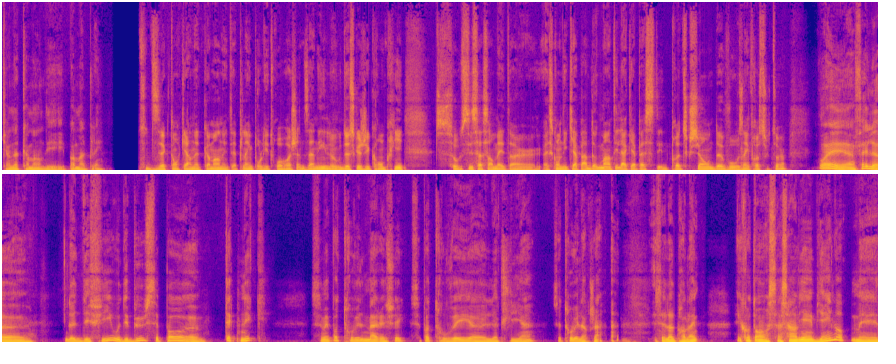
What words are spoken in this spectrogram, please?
carnet de commandes est pas mal plein. Tu disais que ton carnet de commandes était plein pour les trois prochaines années, là, ou de ce que j'ai compris. Ça aussi, ça semble être un. Est-ce qu'on est capable d'augmenter la capacité de production de vos infrastructures? Oui, en fait, le, le défi au début, c'est pas euh, technique. C'est même pas de trouver le maraîcher. C'est pas de trouver euh, le client. C'est de trouver l'argent. c'est là le problème. Écoute, on, ça s'en vient bien, là, mais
